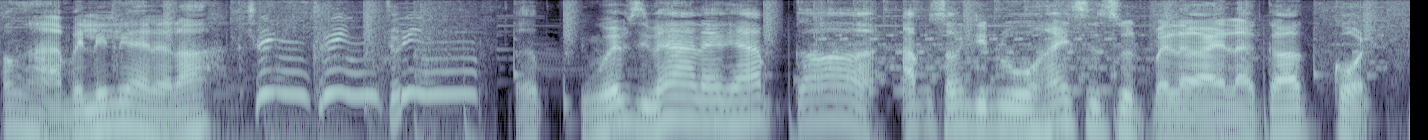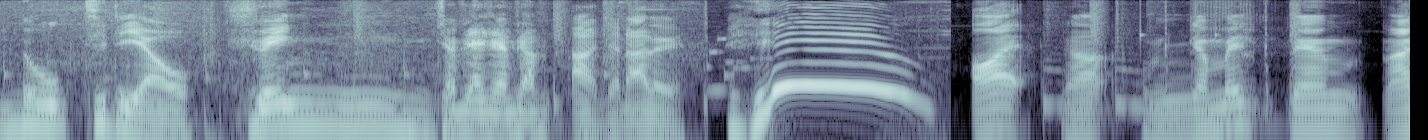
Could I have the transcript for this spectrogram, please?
ต้องหาไปเรื่อยๆเลยเนาะทริงทริงทริงเออถึงเว็บ15เลยครับ ก็อัพซองจินวูให้สุดๆไปเลย แล้วก็กดนุกทีเดียวทริงจับจับจับจับอะจะได้เลย โอ้ยนะผมยังไม่ยังไม่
